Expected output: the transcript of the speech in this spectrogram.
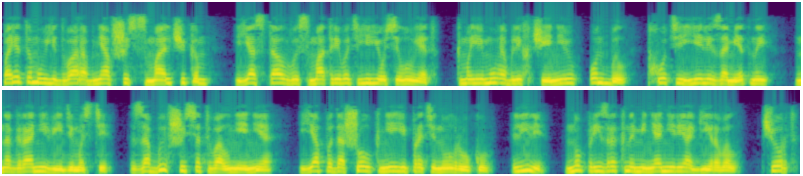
Поэтому едва обнявшись с мальчиком, я стал высматривать ее силуэт. К моему облегчению, он был, хоть и еле заметный, на грани видимости. Забывшись от волнения, я подошел к ней и протянул руку. Лили, но призрак на меня не реагировал. Черт,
